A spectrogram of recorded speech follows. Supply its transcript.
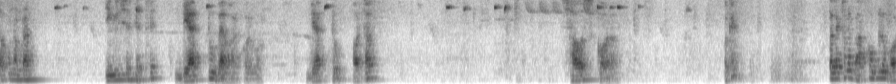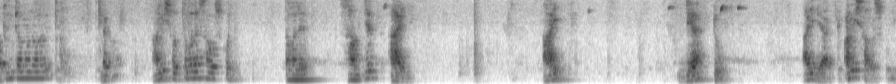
তখন আমরা ইংলিশের ক্ষেত্রে ডেয়ার টু ব্যবহার করব। ডেয়ার টু অর্থাৎ সাহস করা। ওকে তাহলে এখানে বাক্যগুলো গঠন কেমন হবে? দেখো, আমি সত্য বলে সাহস করি। তাহলে subject I I dare to I dare to আমি সাহস করি।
